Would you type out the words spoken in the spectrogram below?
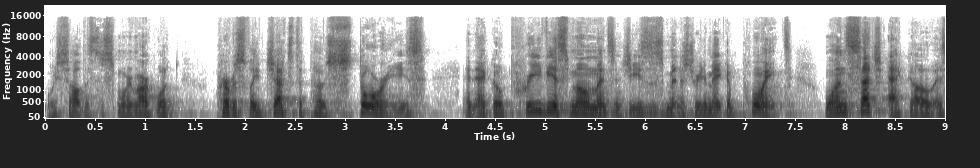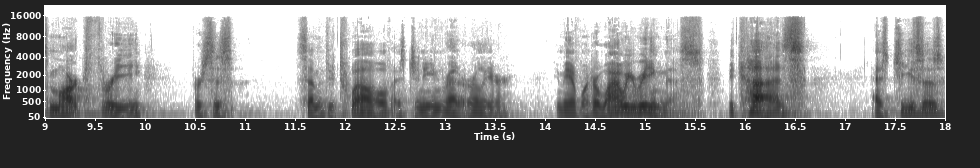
We saw this this morning. Mark will purposefully juxtapose stories and echo previous moments in Jesus' ministry to make a point. One such echo is Mark 3, verses 7 through 12, as Janine read earlier. You may have wondered, why are we reading this? Because as Jesus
